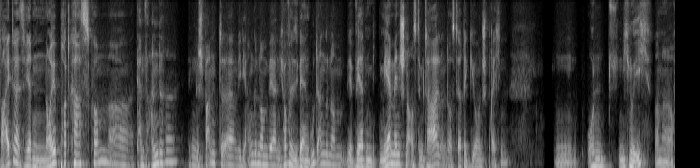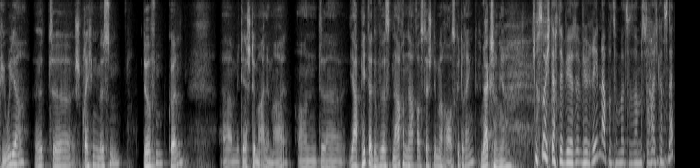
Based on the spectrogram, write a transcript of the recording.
weiter. Es werden neue Podcasts kommen, äh, ganz andere. Bin gespannt, äh, wie die angenommen werden. Ich hoffe, sie werden gut angenommen. Wir werden mit mehr Menschen aus dem Tal und aus der Region sprechen. Mm, Und nicht nur ich, sondern auch Julia wird äh, sprechen müssen, dürfen, können. Äh, mit der Stimme allemal. Und äh, ja, Peter, du wirst nach und nach aus der Stimme rausgedrängt. Ich merke schon, ja. Ach so, ich dachte, wir, wir reden ab und zu mal zusammen. Ist doch eigentlich ganz nett.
